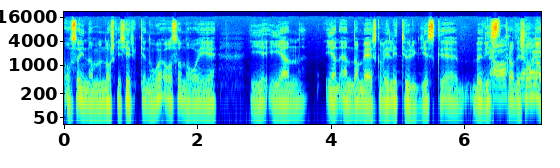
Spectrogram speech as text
også innom Den norske kirke noe, og så nå i, i, i, en, i en enda mer skal vi, liturgisk eh, bevisst ja, tradisjon da,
